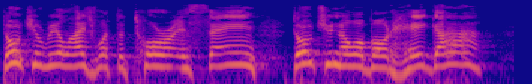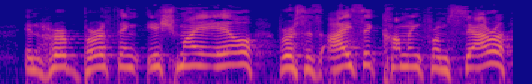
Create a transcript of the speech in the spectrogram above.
Don't you realize what the Torah is saying? Don't you know about Hagar and her birthing Ishmael versus Isaac coming from Sarah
